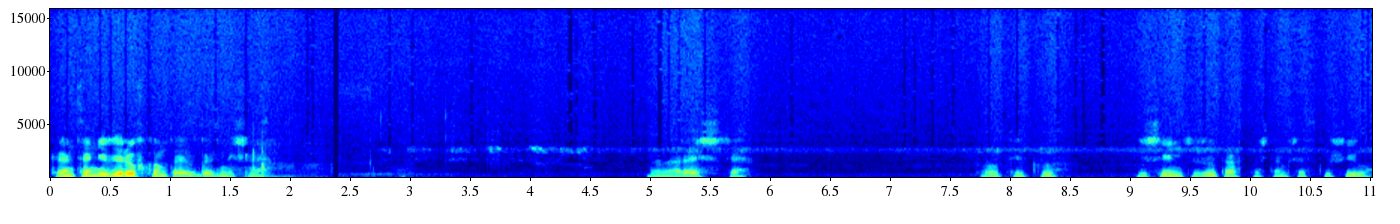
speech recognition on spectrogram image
kręcenie wirówką to jest bezmyślne. No nareszcie po kilku dziesięciu rzutach coś tam się skusiło.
